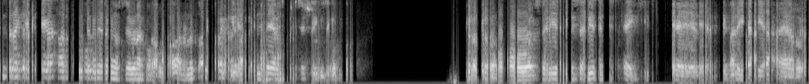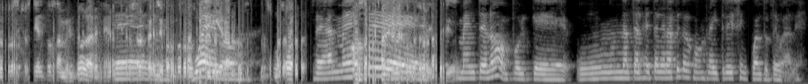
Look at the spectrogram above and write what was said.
sin tener que gastar tu dinero en hacer una computadora. No es para que la gente un PlayStation 5 o el Series X eh, estaría eh, alrededor de 800 a 1000 dólares. menos que Eh, el precio cuando bueno. salieron las consolas. Realmente, no, porque una tarjeta gráfica con ray tracing, ¿cuánto te vale?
